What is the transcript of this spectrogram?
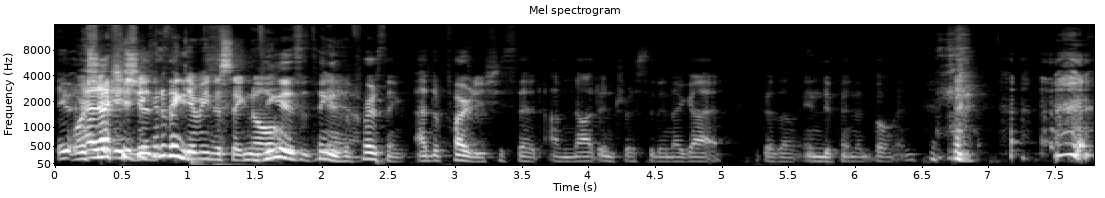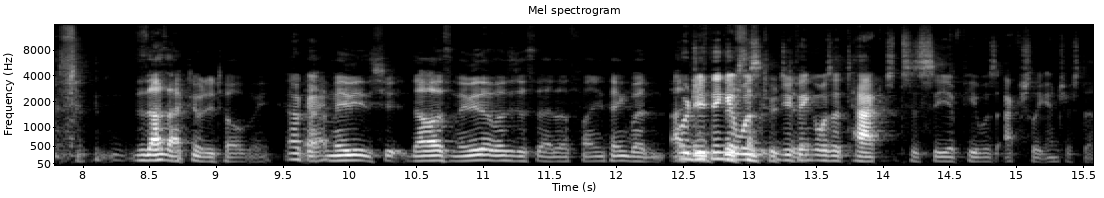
It- Or she, actually, she could have been giving the signal. The thing is, the thing Yeah, is, the first thing at the party, she said, "I'm not interested in a guy because I'm an independent woman." That's actually what he told me. Okay. Uh, maybe she, that was maybe that was just a funny thing, but I Or do you think it was? Do you think it was attacked to see if he was actually interested?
